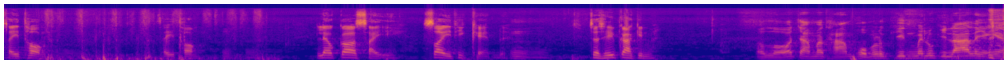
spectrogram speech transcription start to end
ใส่ทอง ใส่ทอง แล้วก็ใส่สร้อยที่แขนด้วยอืมอืมจะใช้กล้ากินไหม เอาเหรอจะมาถามผมเรากินไม่รู้กี่ร้านอะไรอย่างเงี้ย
